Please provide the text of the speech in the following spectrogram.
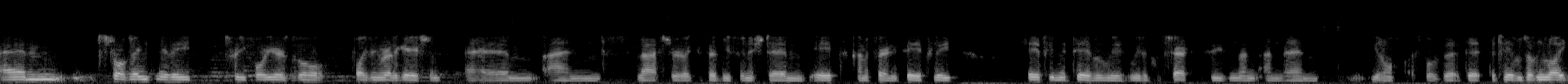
um, struggling maybe three, four years ago, fighting relegation. Um, and last year, like I said, we finished um, eighth, kind of fairly safely, safely mid-table. We, we had a good start to the season, and, and um, you know, I suppose the, the, the table doesn't lie.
